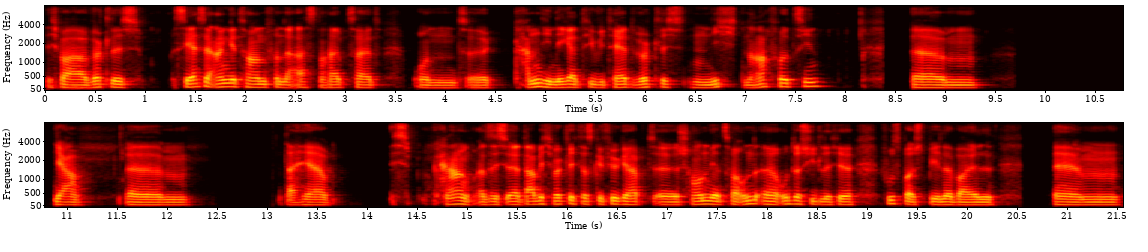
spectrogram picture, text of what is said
ich war wirklich sehr, sehr angetan von der ersten Halbzeit und äh, kann die Negativität wirklich nicht nachvollziehen. Ähm, ja, ähm, daher ich, keine Ahnung, also ich, äh, da habe ich wirklich das Gefühl gehabt, äh, schauen wir zwar un äh, unterschiedliche Fußballspiele, weil ähm,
